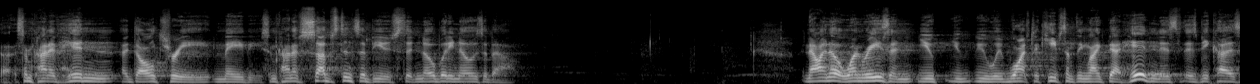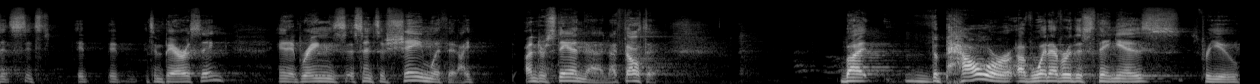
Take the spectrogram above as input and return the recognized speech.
uh, some kind of hidden adultery, maybe, some kind of substance abuse that nobody knows about. Now, I know one reason you, you, you would want to keep something like that hidden is, is because it's, it's, it, it, it's embarrassing and it brings a sense of shame with it. I understand that. I felt it. But the power of whatever this thing is for you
